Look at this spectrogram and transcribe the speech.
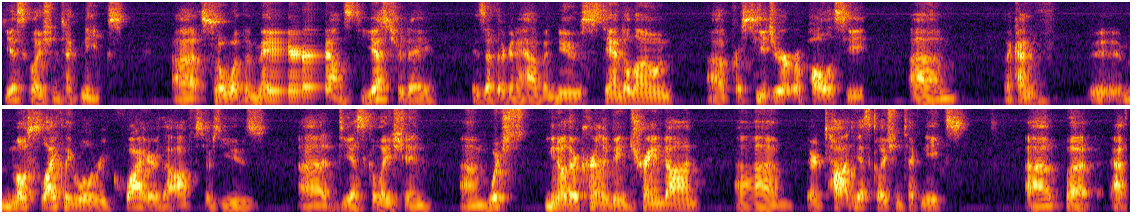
de-escalation techniques. Uh, so what the mayor announced yesterday is that they're going to have a new standalone uh, procedure or policy um, that kind of uh, most likely will require that officers use uh, de-escalation, um, which you know they're currently being trained on. Um, they're taught de-escalation techniques, uh, but at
